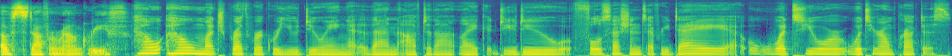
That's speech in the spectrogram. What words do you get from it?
of stuff around grief. How how much breath work were you doing then after that? Like do you do full sessions every day? What's your what's your own practice?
